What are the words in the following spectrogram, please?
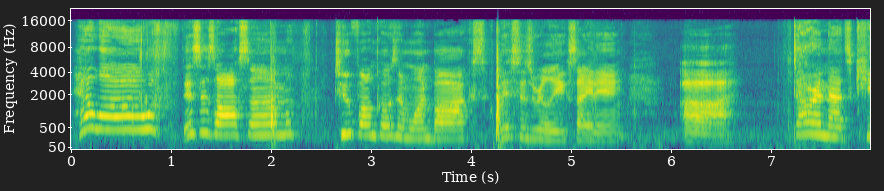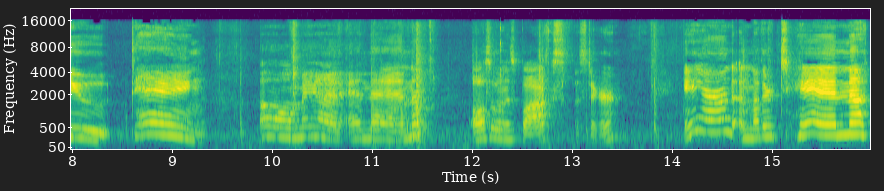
Hello. This is awesome. Two Funkos in one box. This is really exciting. Uh, darn, that's cute. Dang. Oh, man. And then also in this box, a sticker. And another tin.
